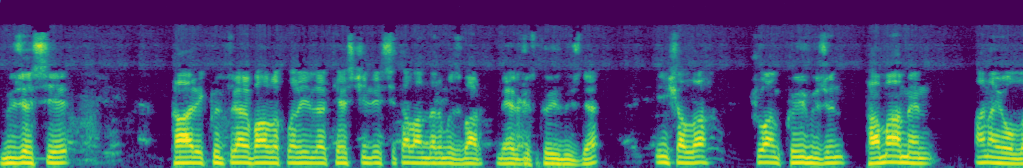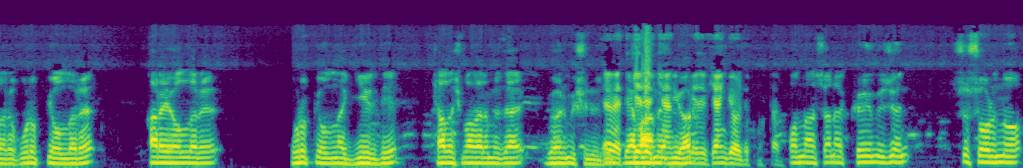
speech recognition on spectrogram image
müzesi, tarih, kültürel varlıklarıyla tescilli sit alanlarımız var mevcut köyümüzde. İnşallah şu an köyümüzün tamamen ana yolları, grup yolları, karayolları grup yoluna girdi. Çalışmalarımızda görmüşsünüzdür. Evet. Devam gelirken, ediyor. gelirken gördük muhtarım. Ondan sonra köyümüzün su sorunu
